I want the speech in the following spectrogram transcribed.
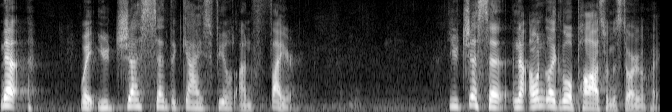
Now, wait, you just sent the guy's field on fire. You just sent, now I want like a little pause from the story real quick.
